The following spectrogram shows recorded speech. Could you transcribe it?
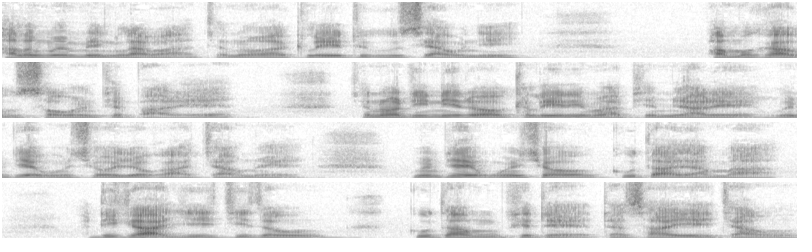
အားလုံးပဲမင်္ဂလာပါကျွန်တော်ကကလေးတူဆရာဝန်ကြီးဘာမခဦးစောဝင်ဖြစ်ပါတယ်ကျွန်တော်ဒီနေ့တော့ကလေးတွေမှာဖြစ်များတဲ့ဝင်းပြက်ဝင်းလျှောယောဂအကြောင်းနဲ့ဝင်းပြက်ဝင်းလျှောကုသရာမှာအဓိကအရေးကြီးဆုံးကုသမှုဖြစ်တဲ့ဓာတ်စားရည်အကြောင်းကို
